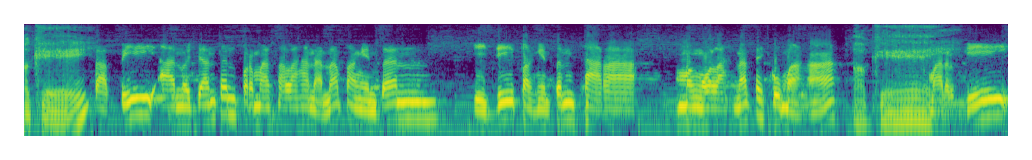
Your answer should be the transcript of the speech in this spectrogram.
Oke. tapi anu jantan permasalahan anak panginten hiji panginten cara mengolah teh kumaha Oke. margi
